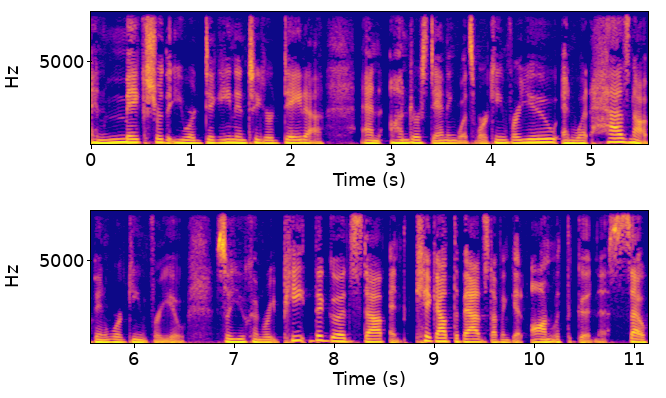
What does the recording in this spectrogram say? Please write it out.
and make sure that you are digging into your data and understanding what's working for you and what has not been working for you. So you can repeat the good stuff and kick out the bad stuff and get on with the goodness. So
